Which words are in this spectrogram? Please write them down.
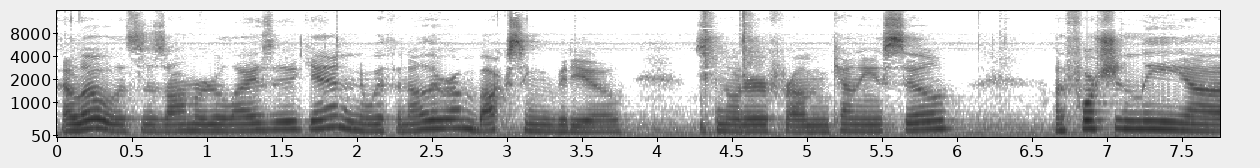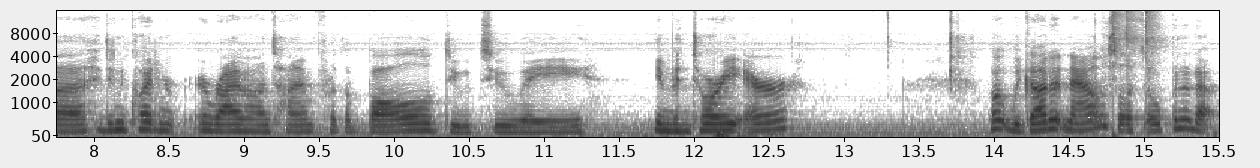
Hello, this is Armored Eliza again with another unboxing video. It's an order from Calimacil. Unfortunately, uh, it didn't quite arrive on time for the ball due to a inventory error. But we got it now, so let's open it up.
